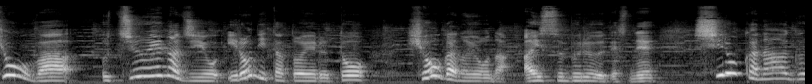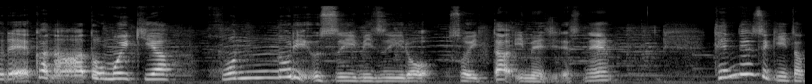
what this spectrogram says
今日は宇宙エナジーを色に例えると氷河のようなアイスブルーですね。白かなグレーかなと思いきやほんのり薄い水色そういったイメージですね。天然石に例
